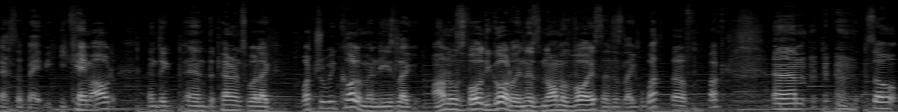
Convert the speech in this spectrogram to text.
as a baby. He came out and the and the parents were like, "What should we call him?" And he's like, "Arnos Voldigord" in his normal voice, and it's like, "What the fuck?" Um, so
